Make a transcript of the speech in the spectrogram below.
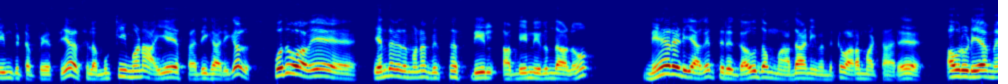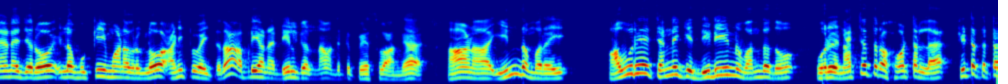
டீம் கிட்ட பேசிய சில முக்கியமான ஐஏஎஸ் அதிகாரிகள் பொதுவாகவே எந்த விதமான பிஸ்னஸ் டீல் அப்படின்னு இருந்தாலும் நேரடியாக திரு கௌதம் அதானி வந்துட்டு வரமாட்டாரு. அவருடைய மேனேஜரோ இல்லை முக்கியமானவர்களோ அனுப்பி வைத்து தான் அப்படியான டீல்கள்லாம் வந்துட்டு பேசுவாங்க. ஆனால் இந்த முறை அவரே சென்னைக்கு திடீர்னு வந்ததும் ஒரு நட்சத்திர ஹோட்டலில் கிட்டத்தட்ட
